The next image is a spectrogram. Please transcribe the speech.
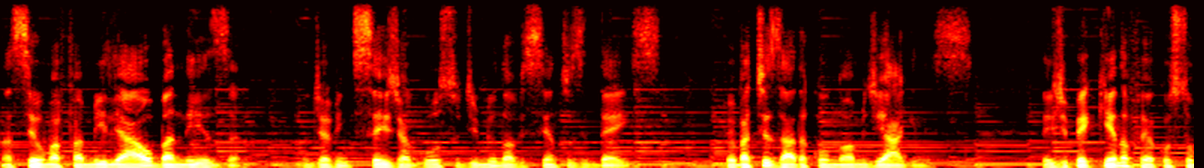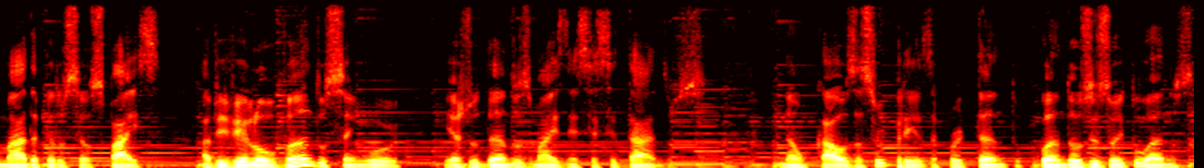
nasceu uma família albanesa no dia 26 de agosto de 1910. Foi batizada com o nome de Agnes. Desde pequena foi acostumada pelos seus pais a viver louvando o Senhor e ajudando os mais necessitados. Não causa surpresa, portanto, quando aos 18 anos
